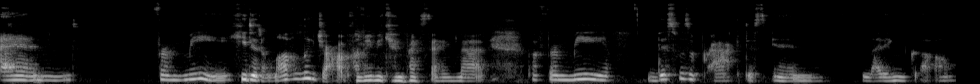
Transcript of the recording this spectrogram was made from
And for me, he did a lovely job. Let me begin by saying that. But for me, this was a practice in letting go,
